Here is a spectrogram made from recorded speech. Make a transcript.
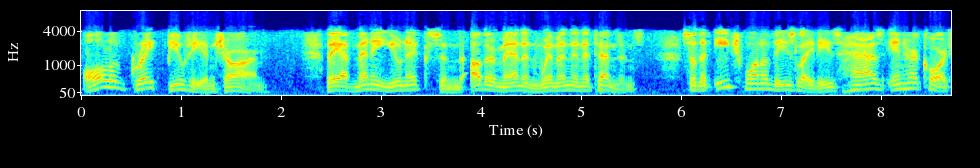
all of great beauty and charm. They have many eunuchs and other men and women in attendance, so that each one of these ladies has in her court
